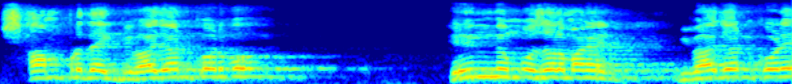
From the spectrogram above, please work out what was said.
সাম্প্রদায়িক বিভাজন করব, হিন্দু মুসলমানের বিভাজন করে,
